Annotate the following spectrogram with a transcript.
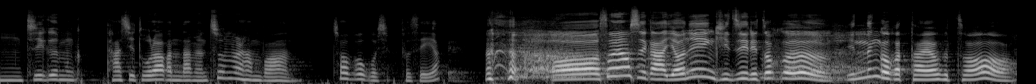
음, 지금 다시 돌아간다면 춤을 한번 춰보고 싶으세요? 어, 소영 씨가 연예인 기질이 조금 있는 것 같아요, 그쵸?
